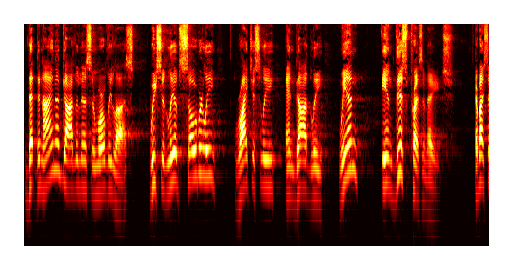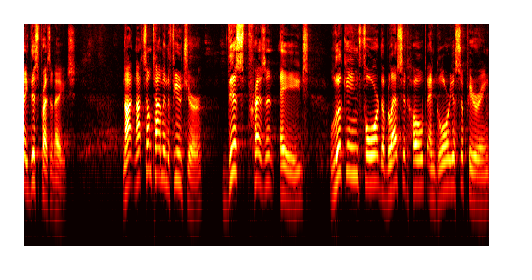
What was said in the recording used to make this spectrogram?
that denying ungodliness and worldly lust, we should live soberly righteously and godly. When? In this present age. Everybody say this present age. Not, not sometime in the future, this present age, looking for the blessed hope and glorious appearing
